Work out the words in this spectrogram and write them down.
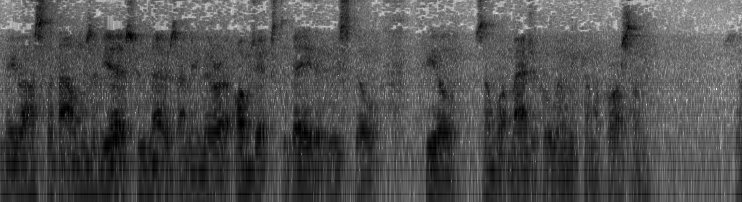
It may last for thousands of years, who knows? I mean, there are objects today that we still feel somewhat magical when we come across them. So.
